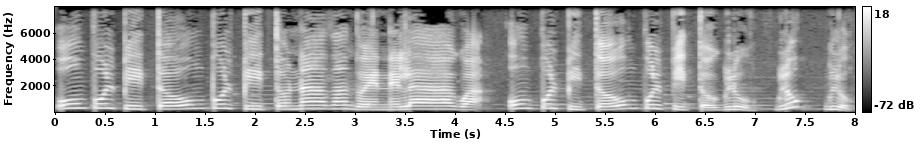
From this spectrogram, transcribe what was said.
Un pulpito, un pulpito nadando en el agua. Un pulpito, un pulpito, glu, glu, glu.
